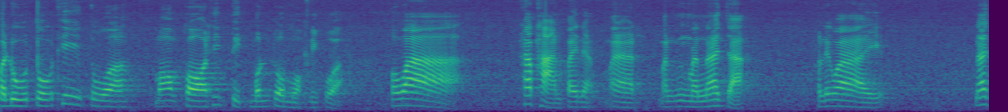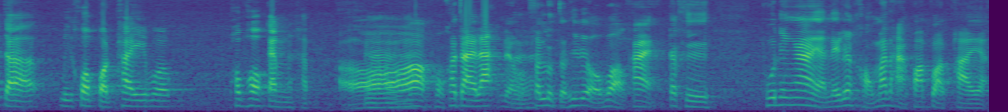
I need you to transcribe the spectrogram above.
มาดูตัวที่ตัวมอกอที่ติดบนตัวหมวกดีกว่า เพราะว่าถ้าผ่านไปเนี่ยมันมันมันน่าจะเขาเรียกว่า น่าจะมีความปลอดภัยพอพอๆกันนะครับอ๋ออ่าผมเข้าใจแล้วเดี๋ยวอ่าสรุปจากที่พี่โอบอกให้ก็คือพูดง่ายๆอะในเรื่องของมาตรฐานความปลอดภัยอะ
